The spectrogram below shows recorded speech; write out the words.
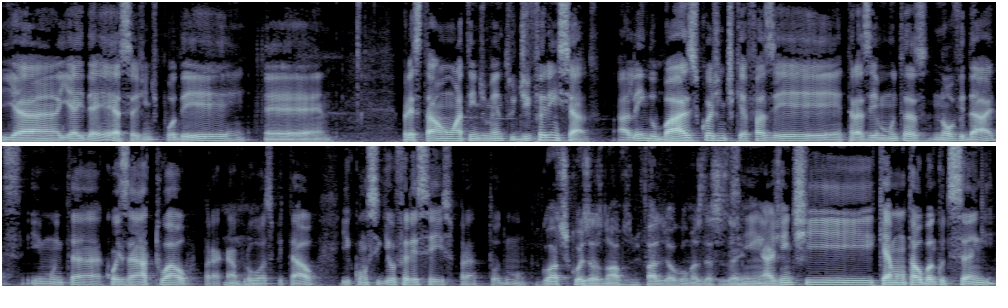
E a, e a ideia é essa, a gente poder é, prestar um atendimento diferenciado além do básico, a gente quer fazer, trazer muitas novidades e muita coisa atual para cá, uhum. para o hospital e conseguir oferecer isso para todo mundo. Gosto de coisas novas, me fale de algumas dessas aí. Sim, a gente quer montar o banco de sangue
